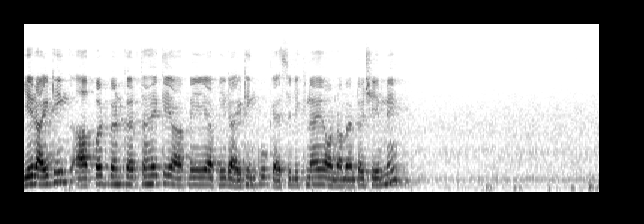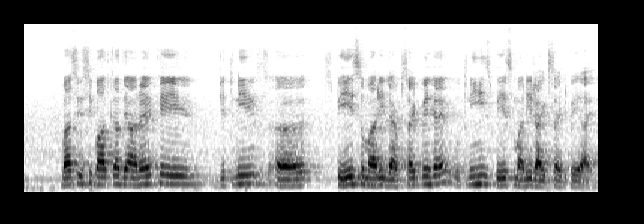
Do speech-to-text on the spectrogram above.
ये राइटिंग आप पर डिपेंड करता है कि आपने अपनी राइटिंग को कैसे लिखना है ऑर्नामेंटल शेप में। बस इसी बात का ध्यान रहे कि जितनी स्पेस हमारी लेफ़्ट साइड पे है, उतनी ही स्पेस हमारी राइट साइड पे आए।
